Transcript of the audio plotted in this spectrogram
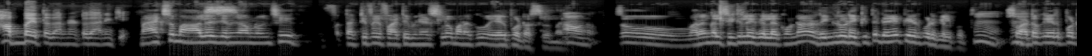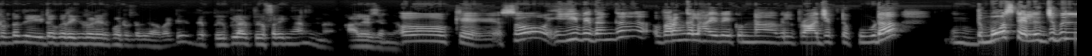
హబ్ అవుతుంది అన్నట్టు దానికి. మాక్సిమం ఆలేజ్ జనగాం నుంచి థర్టీ ఫైవ్ ఫార్టీ మినిట్స్లో మనకు ఎయిర్పోర్ట్ వస్తుంది అవును. సో వరంగల్ సిటీలోకి వెళ్ళకుండా రింగ్ రోడ్ ఎక్కితే డైరెక్ట్ ఎయిర్పోర్ట్కి వెళ్ళిపోతుంది ఉమ్, సో అటు ఒక ఎయిర్పోర్ట్ ఉంటుంది ఇటు ఒక రింగ్ రోడ్ ఎయిర్పోర్ట్ ఉంటుంది కాబట్టి the people are preferring on ఆలేజన్ ఓకే. సో ఈ విధంగా వరంగల్ హైవేకి ఉన్న వీళ్ళ ప్రాజెక్ట్ కూడా ద మోస్ట్ ఎలిజిబుల్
